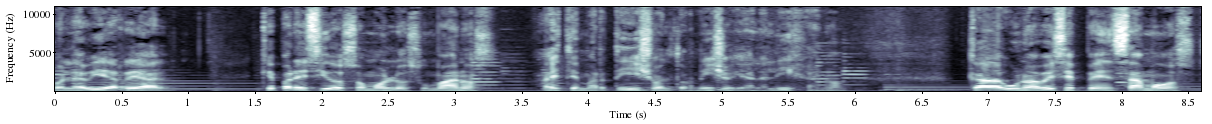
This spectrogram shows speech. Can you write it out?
con la vida real, qué parecidos somos los humanos a este martillo, al tornillo y a la lija, ¿no? Cada uno a veces pensamos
